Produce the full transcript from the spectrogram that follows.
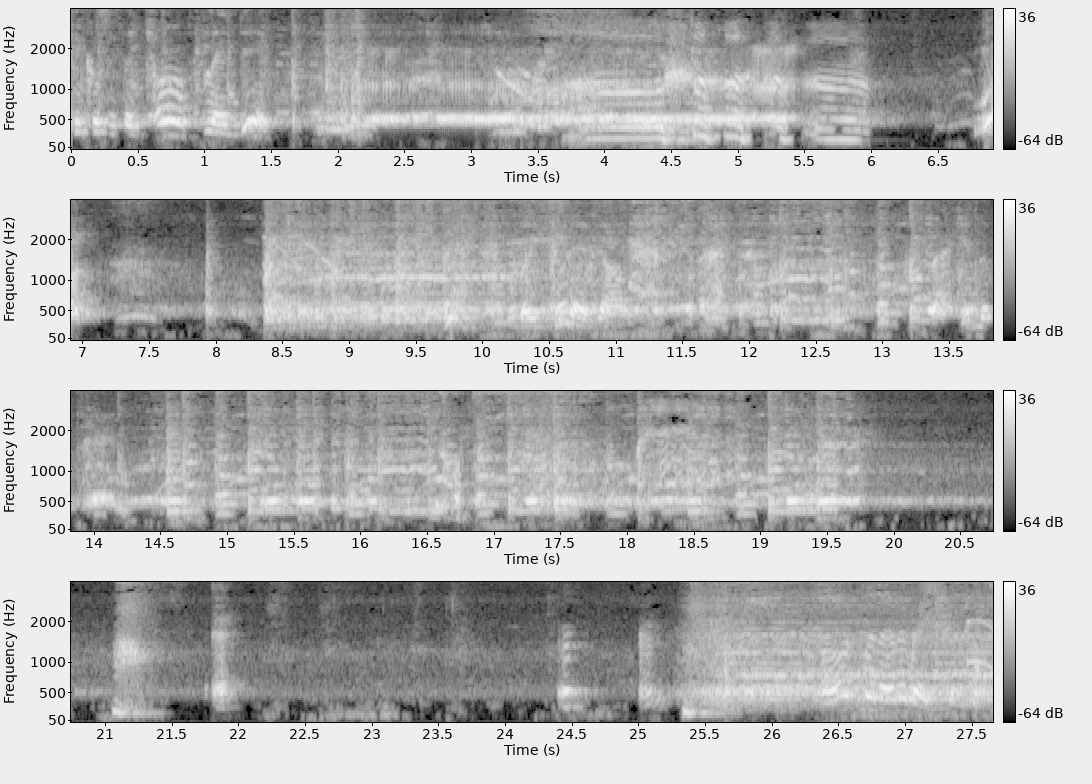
because if they can't blend in, Aardman Animations,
